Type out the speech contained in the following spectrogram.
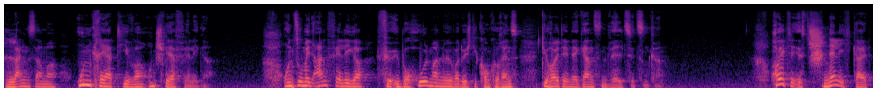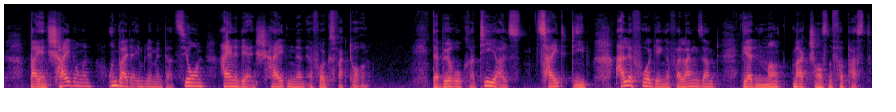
langsamer, unkreativer und schwerfälliger. Und somit anfälliger für Überholmanöver durch die Konkurrenz, die heute in der ganzen Welt sitzen kann. Heute ist Schnelligkeit bei Entscheidungen und bei der Implementation eine der entscheidenden Erfolgsfaktoren. Der Bürokratie als Zeitdieb alle Vorgänge verlangsamt, werden Marktchancen verpasst.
